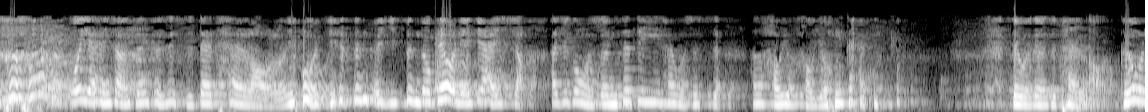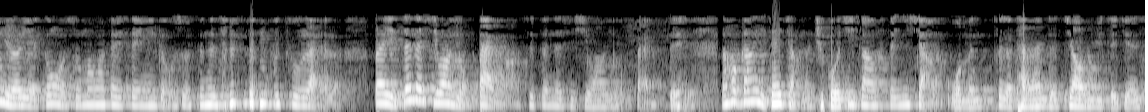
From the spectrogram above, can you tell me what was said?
我也很想生，可是实在太老了，因为我接生的医生都比我年纪还小，他就跟我说：“你这第一胎，我说是。”他说：“好勇好勇敢。” 所以我真的是太老了。可是我女儿也跟我说：“妈妈再生一个。”我说：“真的是生不出来了。”不然也真的希望有伴嘛，是真的是希望有伴，对。然后刚刚也在讲呢，去国际上分享我们这个台湾的教育这件事，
